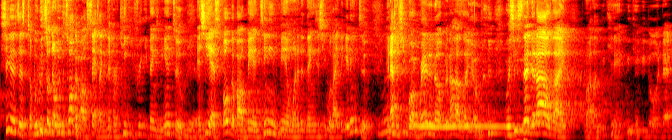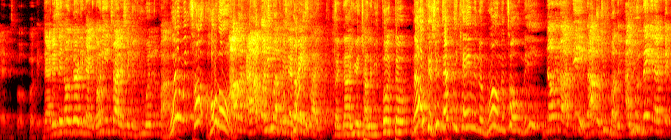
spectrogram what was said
she was just we was so no, we was talking about sex, like different kinky, freaky things we into, and she had spoke about being teens being one of the things that she would like to get into, and that's when she brought Brandon up, and I was like, yo, when she said that, I was like, my like we can't, we can't be doing that Now this ain't no dirty Maggie. Don't even try that shit because you wouldn't have popped. What did we talk? Hold on. I, I, I thought he was about to make that face like, like, nah, you ain't trying to let me fuck though. no, because you definitely came in the room and told me. No, no, no, I did, but I thought you was about to. uh, You was making that face.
